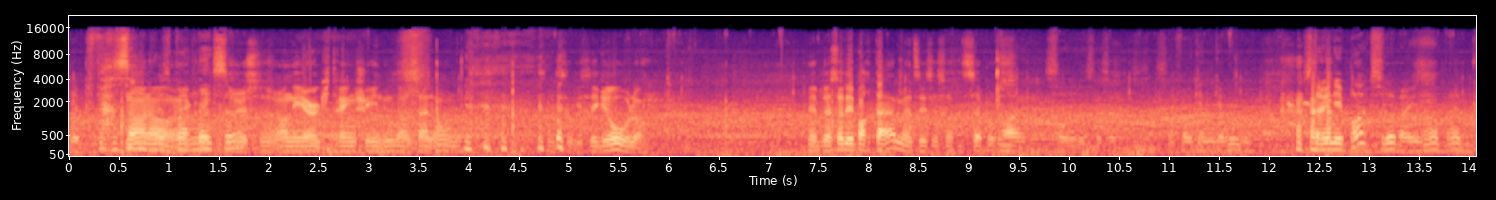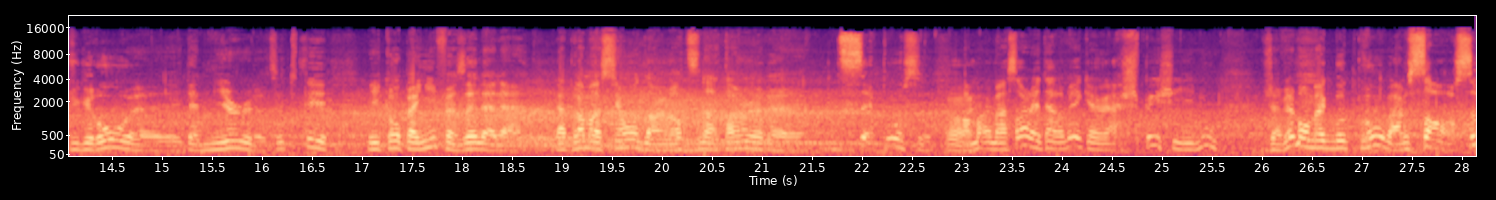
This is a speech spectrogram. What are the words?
Il n'y a plus personne Non, qui non, se promener écoute, avec ça. je- j'en ai un qui traîne chez nous dans le salon. C'est- gros, là. Après ça, des portables, mais tu sais, c'est ça, 17 pouces. Ouais, c'est ça. C'est fucking gros. là. C'était une époque, ça, par exemple. hein. Le plus gros euh, était mieux. Là, tu sais. Toutes les, les compagnies faisaient la, la, la promotion de leur ordinateur euh, 17 pouces. Ouais. Ma, ma soeur est arrivée avec un HP chez nous. J'avais mon MacBook Pro, ben, elle me sort ça.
